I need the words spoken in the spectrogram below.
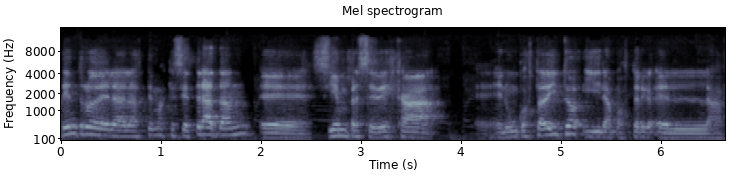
dentro de la- los temas que se tratan, eh, siempre se deja eh, en un costadito y la posterga- el, la-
